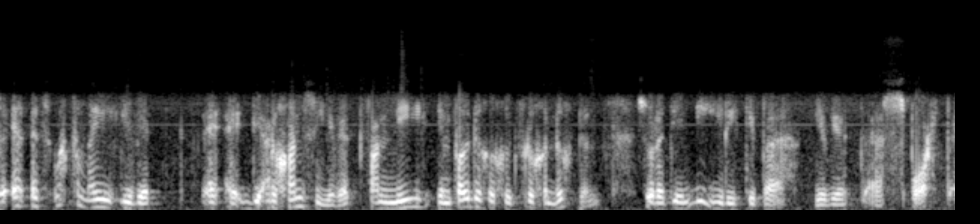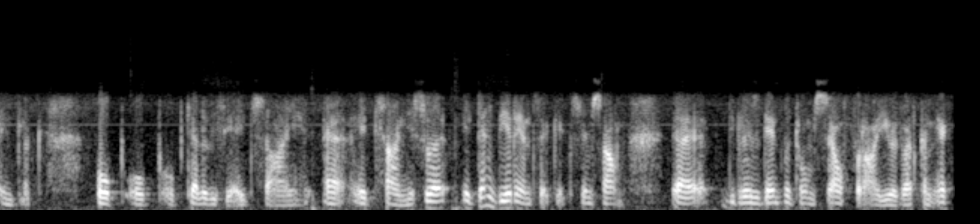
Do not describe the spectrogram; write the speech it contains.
So dit is ook vir my jy weet eh, eh, die arrogansie jy weet van nie eenvoudige goed vroeg genoeg doen sodat jy nie hierdie tipe jy weet sport eintlik op op op televisie uitsaai uh, uitsaai so ek dink weer eens ek ek sê saam. Uh, die president moet homself vra jy weet wat kan ek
